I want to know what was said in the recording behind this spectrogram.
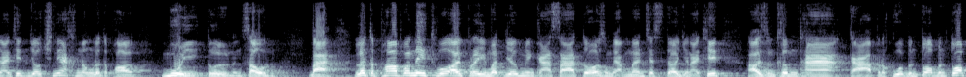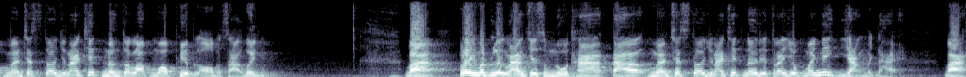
United យកឈ្នះក្នុងលទ្ធផល1ទល់នឹង0 បាទលទ្ធផលប៉ុណ្នេះធ្វើឲ្យប្រិយមិត្តយើងមានការសាទរសម្រាប់ Manchester United ហើយសង្ឃឹមថាការប្រកួតបន្ទាប់បន្ទាប់ Manchester United នឹងត្រឡប់មកភាពល្អប្រសើរវិញបាទប្រិយមិត្តលើកឡើងជាសំណួរថាតើ Manchester United នៅរាត្រីយប់មិញនេះយ៉ាងម៉េចដែរបាទ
